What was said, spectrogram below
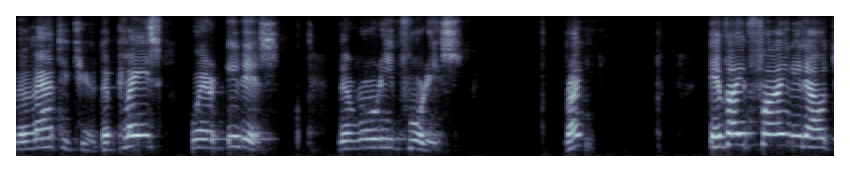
the latitude the place where it is the roaring 40s, right? If I find it out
